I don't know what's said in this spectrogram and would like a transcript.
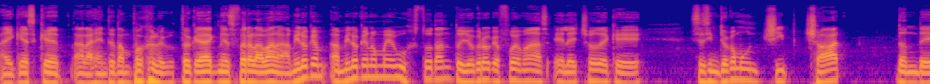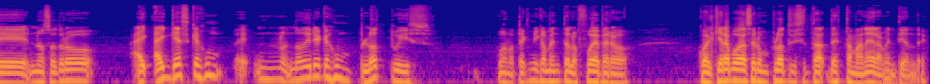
hay que es que a la gente tampoco le gustó que Agnes fuera la Habana. A mí lo que, a mí lo que no me gustó tanto, yo creo que fue más el hecho de que se sintió como un cheap shot. Donde nosotros I, guess que es un. Eh, no, diría que es un plot twist. Bueno, técnicamente lo fue, pero cualquiera puede hacer un plot twist de esta manera, ¿me entiendes?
